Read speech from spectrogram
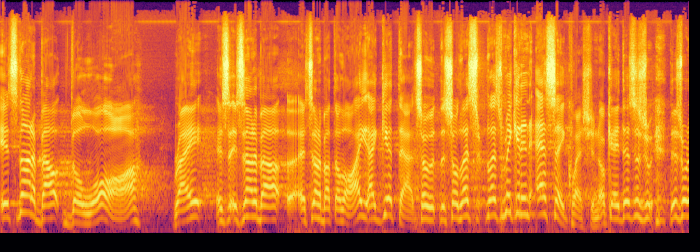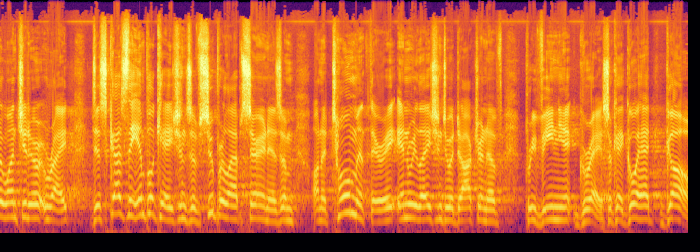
it's not about the law right? It's, it's, not about it's not about the law. I, I, get that. So so let's let's make it an essay question. Okay, this is this is what I want you to write. Discuss the implications of supralapsarianism on atonement theory in relation to a doctrine of prevenient grace. Okay, go ahead. Go.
